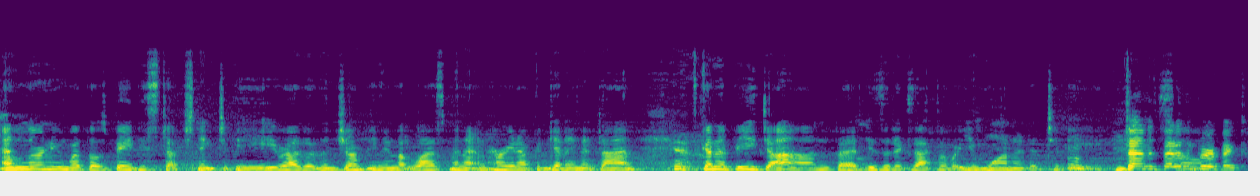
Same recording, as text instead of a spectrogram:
and learning what those baby steps need to be rather than jumping in at the last minute and hurrying up and getting it done. It's going to be done, but is it exactly what you wanted it to be? Done is better than perfect.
